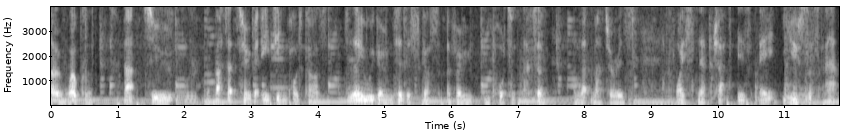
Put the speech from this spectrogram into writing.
and welcome back to the Bat October 18 podcast. Today we're going to discuss a very important matter, and that matter is why Snapchat is a useless app.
